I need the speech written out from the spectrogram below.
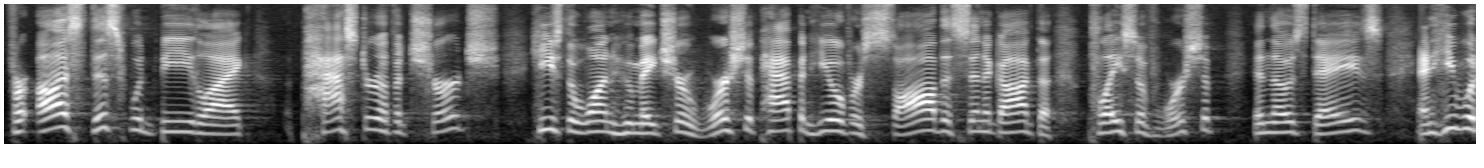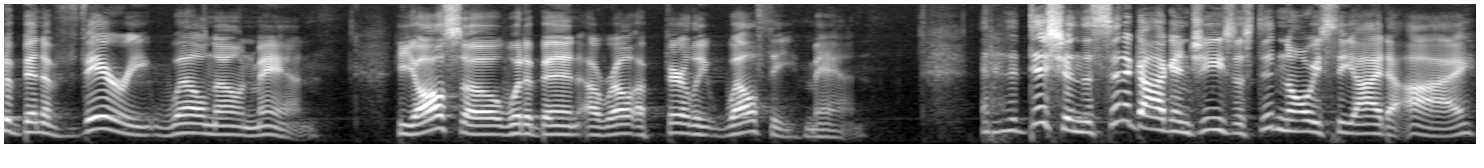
For us, this would be like pastor of a church. He's the one who made sure worship happened. He oversaw the synagogue, the place of worship in those days. And he would have been a very well known man. He also would have been a, rel- a fairly wealthy man. And in addition, the synagogue and Jesus didn't always see eye to eye.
